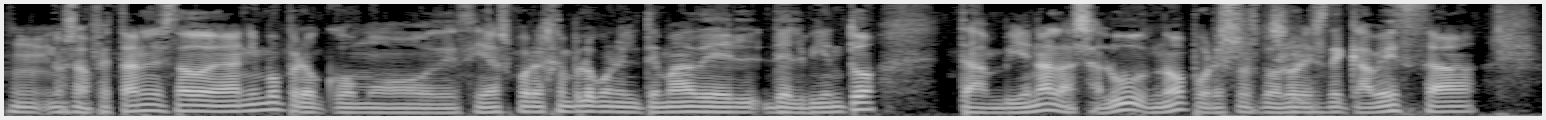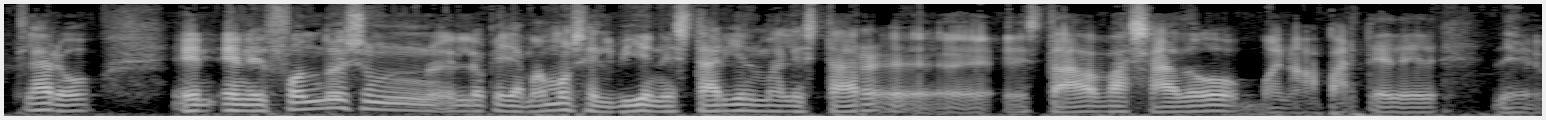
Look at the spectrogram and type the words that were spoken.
Mm, Nos afecta en el estado de ánimo, pero como decías, por ejemplo, con el tema del, del viento, también a la salud, ¿no? Por esos dolores de cabeza. Claro, en, en el fondo es un, lo que llamamos el bienestar y el malestar eh, está basado, bueno, aparte de, de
